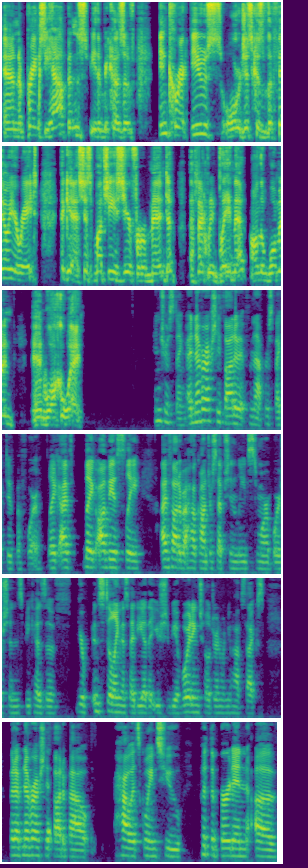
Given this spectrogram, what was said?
and a pregnancy happens either because of incorrect use or just because of the failure rate, again, it's just much easier for men to effectively blame that on the woman and walk away. Interesting. I never actually thought of it from that perspective before. Like I've like obviously I've thought about how contraception leads to more abortions because of you're instilling this idea that you should be avoiding children when you have sex. But I've never actually thought about how it's going to put the burden of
